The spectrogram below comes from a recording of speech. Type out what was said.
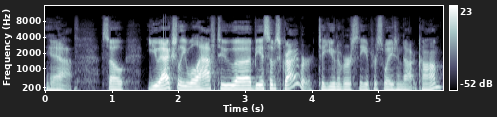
Yeah. So you actually will have to uh, be a subscriber to universityofpersuasion.com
